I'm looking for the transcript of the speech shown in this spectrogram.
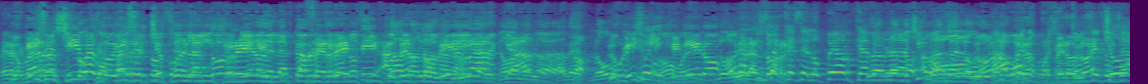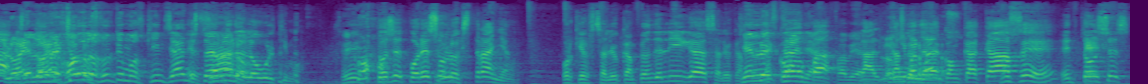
Lo que hizo en Chivas lo hizo el Chepo de la Torre, el la Tuca Ferretti, Alberto Guerra. lo, que hizo el ingeniero Ahora la resulta que es de lo peor que ha venido a Chivas. ah, no, bueno, pero- pues pero lo ha hecho- De lo mejor de los últimos 15 años. Estoy hablando de lo último. Entonces, por eso lo extrañan. Porque salió campeón de liga, salió campeón lo de extraña, Copa, Fabián? Los campeón de la. CONCACAF. No sé, ¿eh? Entonces,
